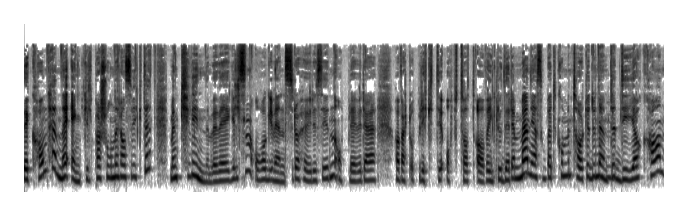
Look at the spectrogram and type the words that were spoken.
Det kan hende enkeltpersoner har sviktet, men kvinnebevegelsen og venstre- og høyresiden opplever jeg har vært oppriktig opptatt av å inkludere. Men jeg skal bare et kommentar til du nevnte mm. Dia Khan,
